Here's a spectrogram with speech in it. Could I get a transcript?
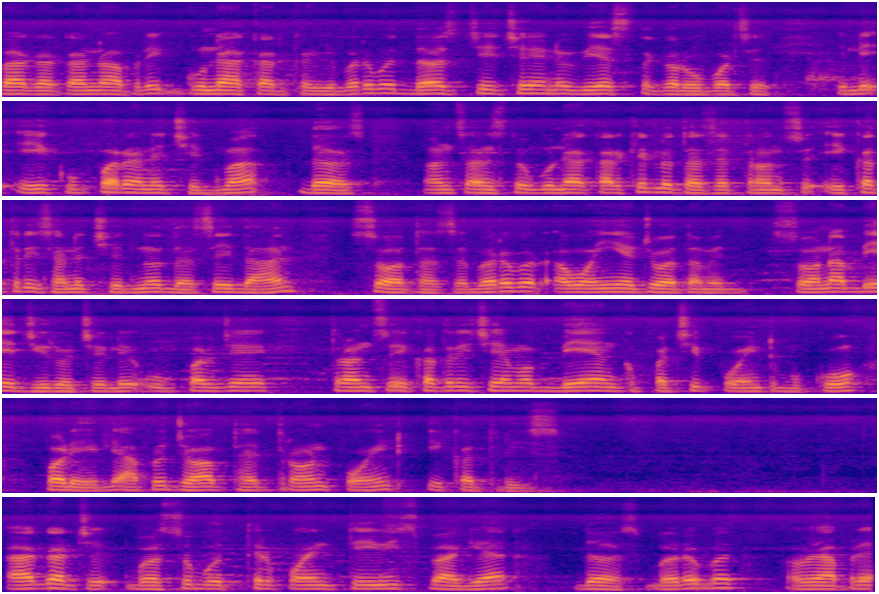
ભાગાકારનો આપણે ગુણાકાર કરીએ. બરાબર? દસ જે છે એનો વ્યસ્ત કરવો પડશે. એટલે એક ઉપર અને છેદમાં દસ. અંશ અંશનો ગુણાકાર કેટલો થશે? ત્રણસો એકત્રીસ અને છેદનો દસે દાન સો થશે. બરાબર? હવે અહીંયા જુઓ તમે. સોના બે જીરો છે. એટલે ઉપર જે ત્રણસો એકત્રીસ છે, એમાં બે અંક પછી પોઈન્ટ મૂકવો પડે. એટલે આપણો જવાબ થાય ત્રણ પોઈન્ટ એકત્રીસ. આગળ છે. બસો બોતેર પોઈન્ટ ત્રેવીસ ભાગ્યા દસ, બરાબર? હવે આપણે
